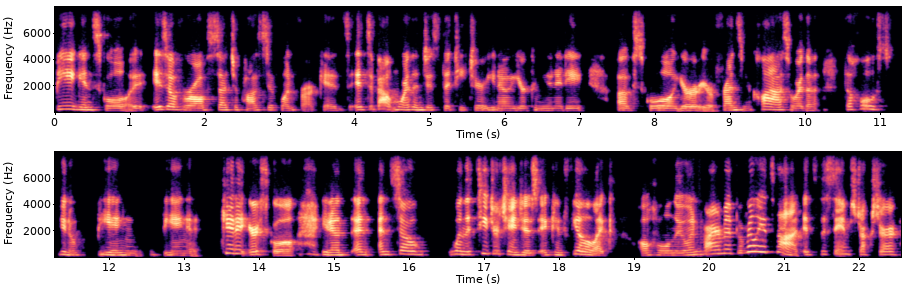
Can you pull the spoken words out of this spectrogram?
being in school is overall such a positive one for our kids. It's about more than just the teacher, you know, your community of school, your your friends in your class, or the the whole, you know, being being a kid at your school, you know, and and so when the teacher changes, it can feel like a whole new environment, but really it's not. It's the same structure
